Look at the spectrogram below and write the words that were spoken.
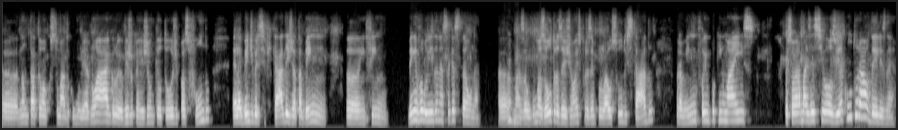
Uh, não está tão acostumado com mulher no agro. Eu vejo que a região que eu estou hoje, Passo Fundo, ela é bem diversificada e já está bem, uh, enfim, bem evoluída nessa questão, né? Uh, uhum. Mas algumas outras regiões, por exemplo, lá o sul do estado, para mim foi um pouquinho mais. O pessoal era mais receoso, e é cultural deles, né?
